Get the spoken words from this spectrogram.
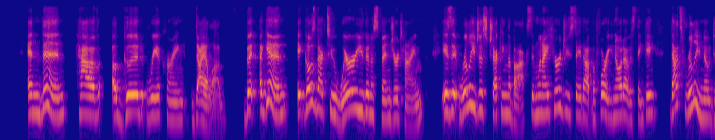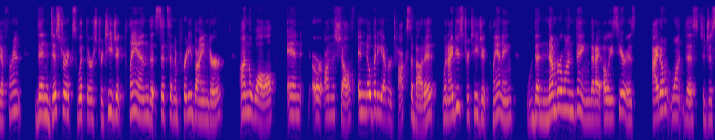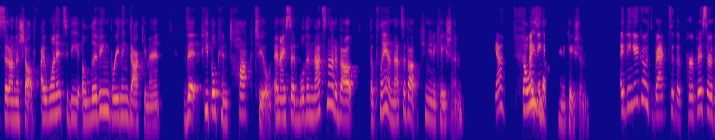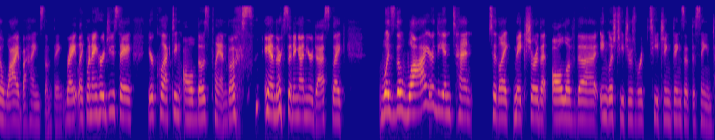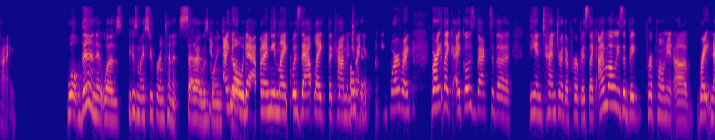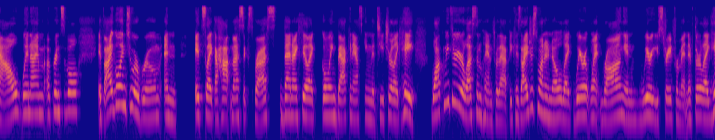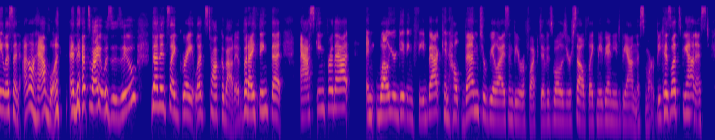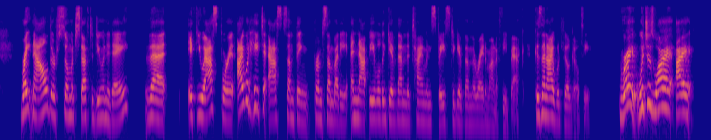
and then have a good reoccurring dialogue. But again, it goes back to where are you going to spend your time? Is it really just checking the box? And when I heard you say that before, you know what I was thinking? That's really no different than districts with their strategic plan that sits in a pretty binder on the wall and or on the shelf and nobody ever talks about it when i do strategic planning the number one thing that i always hear is i don't want this to just sit on the shelf i want it to be a living breathing document that people can talk to. And i said well then that's not about the plan. That's about communication. Yeah. It's always think- about communication. I think it goes back to the purpose or the why behind something, right? Like when I heard you say you're collecting all of those plan books and they're sitting on your desk, like was the why or the intent to like make sure that all of the English teachers were teaching things at the same time? Well, then it was because my superintendent said I was going to. I know it. that, but I mean, like, was that like the common okay. trend you're looking for? Right, right. Like, it goes back to the the intent or the purpose. Like, I'm always a big proponent of right now when I'm a principal. If I go into a room and it's like a hot mess express, then I feel like going back and asking the teacher, like, hey, walk me through your lesson plan for that because I just want to know like where it went wrong and where you strayed from it. And if they're like, hey, listen, I don't have one, and that's why it was a zoo, then it's like, great, let's talk about it. But I think that asking for that and while you're giving feedback can help them to realize and be reflective as well as yourself like maybe i need to be on this more because let's be honest right now there's so much stuff to do in a day that if you ask for it, I would hate to ask something from somebody and not be able to give them the time and space to give them the right amount of feedback because then I would feel guilty. Right. Which is why I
